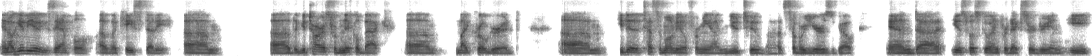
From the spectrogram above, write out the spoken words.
And I'll give you an example of a case study. Um, uh, the guitarist from Nickelback, um, Mike Kroeger, um, he did a testimonial for me on YouTube uh, several years ago, and uh, he was supposed to go in for neck surgery, and he,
